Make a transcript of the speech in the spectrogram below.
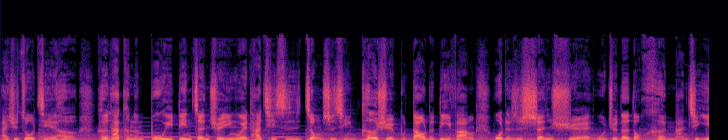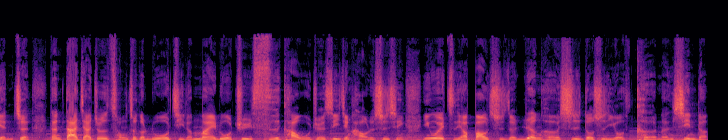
来去做结合。可是它可能不一定正确，因为它其实。这种事情科学不到的地方，或者是神学，我觉得都很难去验证。但大家就是从这个逻辑的脉络去思考，我觉得是一件好的事情。因为只要保持着任何事都是有可能性的，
